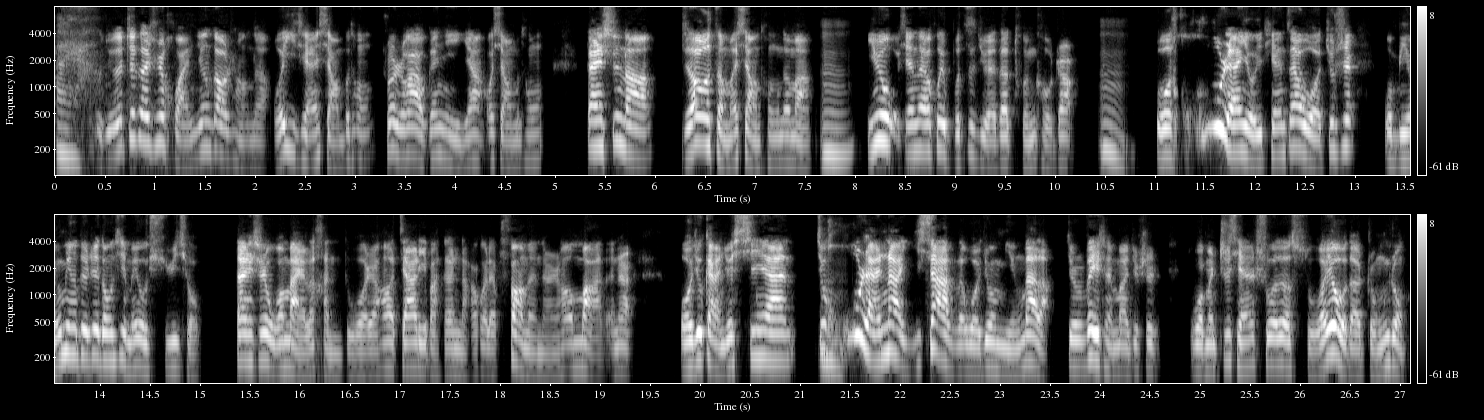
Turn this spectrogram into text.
哎呀，我觉得这个是环境造成的。我以前想不通，说实话，我跟你一样，我想不通。但是呢，知道我怎么想通的吗？嗯，因为我现在会不自觉的囤口罩。嗯。我忽然有一天，在我就是我明明对这东西没有需求，但是我买了很多，然后家里把它拿回来放在那儿，然后码在那儿，我就感觉心安。就忽然那一下子，我就明白了，就是为什么就是我们之前说的所有的种种，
